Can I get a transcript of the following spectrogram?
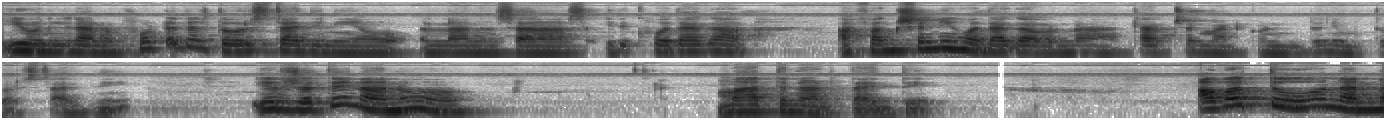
ಇವನು, ನಾನು ಫೋಟೋದಲ್ಲಿ ತೋರಿಸ್ತಾ ಇದ್ದೀನಿ. ನಾನು ಸ ಇದಕ್ಕೆ ಹೋದಾಗ, ಆ ಫಂಕ್ಷನ್ನಿಗೆ ಹೋದಾಗ ಅವ್ರನ್ನ ಕ್ಯಾಪ್ಚರ್ ಮಾಡಿಕೊಂಡು ನಿಮ್ಗೆ ತೋರಿಸ್ತಾ ಇದ್ದೀನಿ. ಇವ್ರ ಜೊತೆ ನಾನು ಮಾತನಾಡ್ತಾ ಇದ್ದೆ. ಅವತ್ತು ನನ್ನ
